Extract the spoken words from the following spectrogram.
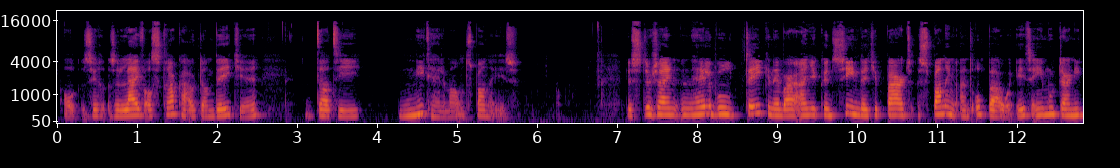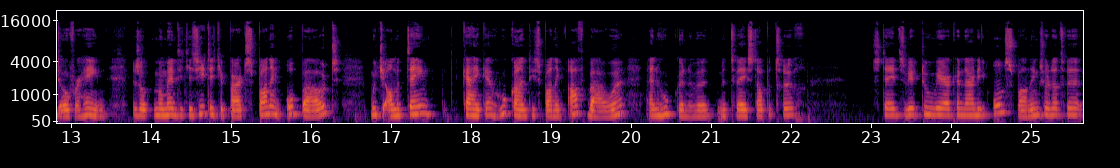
al zich, zijn lijf al strak houdt, dan weet je dat hij niet helemaal ontspannen is. Dus er zijn een heleboel tekenen waaraan je kunt zien dat je paard spanning aan het opbouwen is. En je moet daar niet overheen. Dus op het moment dat je ziet dat je paard spanning opbouwt, moet je al meteen kijken hoe kan ik die spanning afbouwen. En hoe kunnen we met twee stappen terug steeds weer toewerken naar die ontspanning, zodat we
